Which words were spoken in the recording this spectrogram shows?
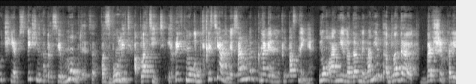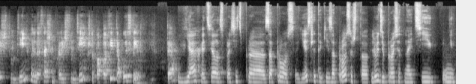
очень обеспеченные, которые себе могут это позволить mm. оплатить. Их предки могут быть крестьянами, самыми обыкновенными крепостными. Но они на данный момент обладают большим количеством денег или достаточным количеством денег, чтобы оплатить такое исследование. Да? Я хотела спросить про запросы. Есть ли такие запросы, что люди просят найти не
